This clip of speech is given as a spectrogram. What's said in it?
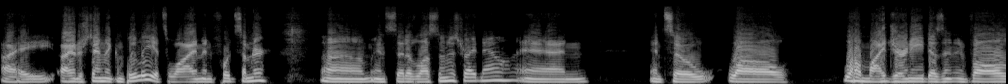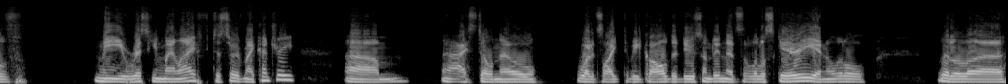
I I understand that completely. It's why I'm in Fort Sumner um, instead of Los Lunas right now, and and so while while my journey doesn't involve me risking my life to serve my country, um, I still know what it's like to be called to do something that's a little scary and a little little uh,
